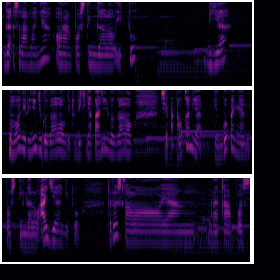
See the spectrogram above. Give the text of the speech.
gak selamanya orang posting galau itu dia bahwa dirinya juga galau gitu, di kenyataannya juga galau. Siapa tahu kan ya, ya gue pengen posting galau aja gitu. Terus kalau yang mereka post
